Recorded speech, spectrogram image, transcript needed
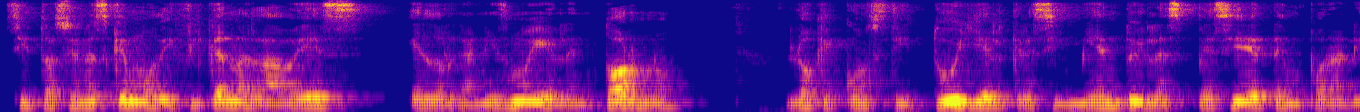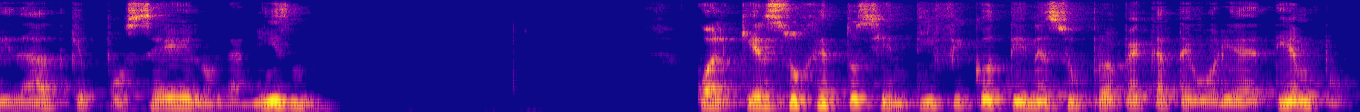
situaciones que modifican a la vez el organismo y el entorno, lo que constituye el crecimiento y la especie de temporalidad que posee el organismo. Cualquier sujeto científico tiene su propia categoría de tiempo,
